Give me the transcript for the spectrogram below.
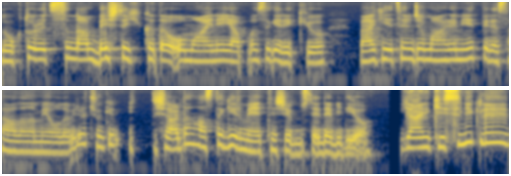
Doktor açısından 5 dakikada o muayeneyi yapması gerekiyor. Belki yeterince mahremiyet bile sağlanamıyor olabilir. Çünkü dışarıdan hasta girmeye teşebbüs edebiliyor. Yani kesinlikle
